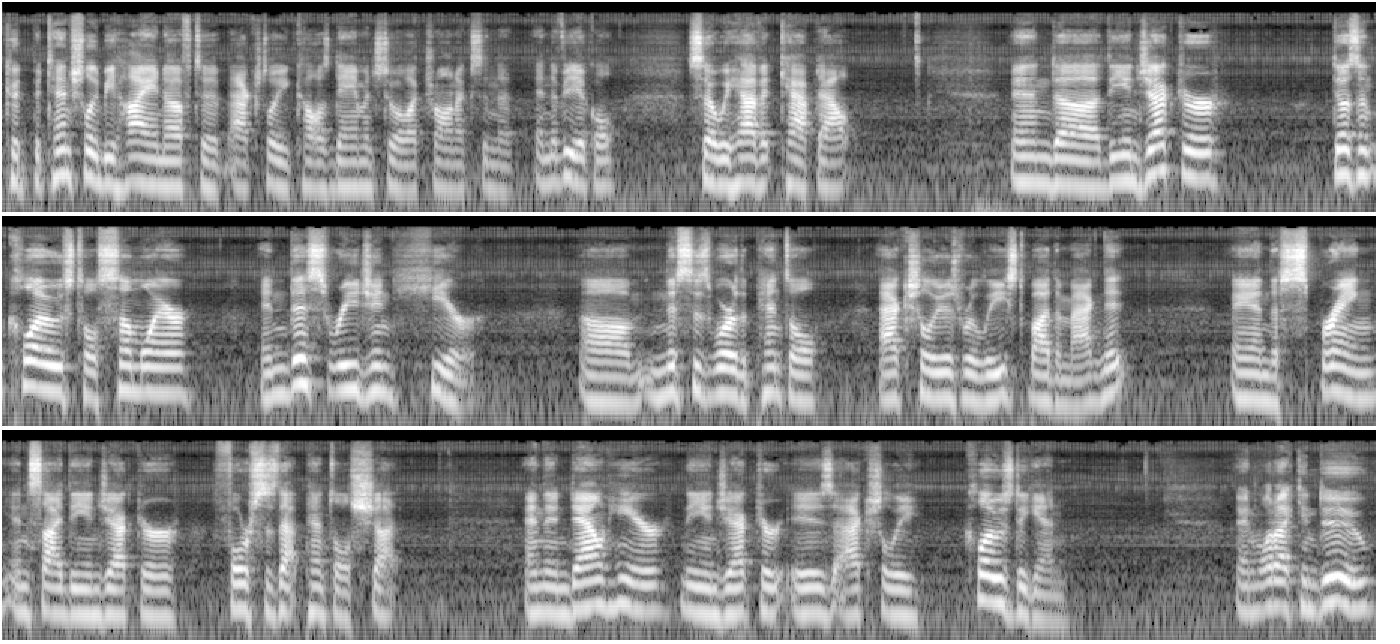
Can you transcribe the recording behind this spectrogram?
could, potentially be high enough to actually cause damage to electronics in the, in the vehicle. So we have it capped out. And uh, the injector doesn't close till somewhere in this region here. Um, this is where the pintle actually is released by the magnet, and the spring inside the injector forces that pintle shut. And then down here, the injector is actually closed again. And what I can do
